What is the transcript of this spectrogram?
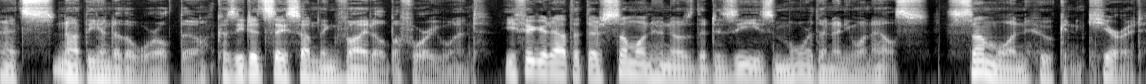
It's not the end of the world, though, because he did say something vital before he went. He figured out that there's someone who knows the disease more than anyone else. Someone who can cure it.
